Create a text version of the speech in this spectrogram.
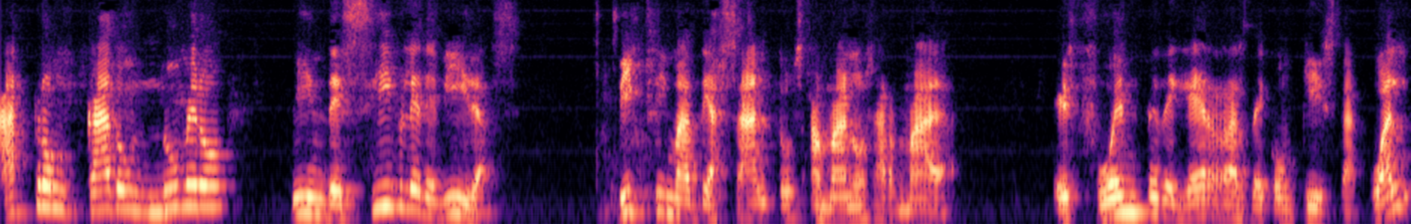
ha troncado un número indecible de vidas, víctimas de asaltos a manos armadas. Es fuente de guerras de conquista. ¿Cuál?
